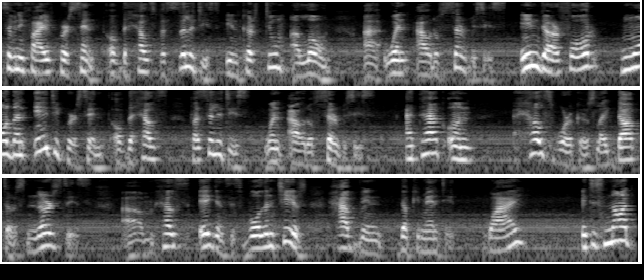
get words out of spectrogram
75% of the health facilities in Khartoum alone uh, went out of services. In Darfur, more than 80% of the health facilities went out of services. Attack on health workers like doctors, nurses, um, health agencies, volunteers have been documented. Why? It is not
